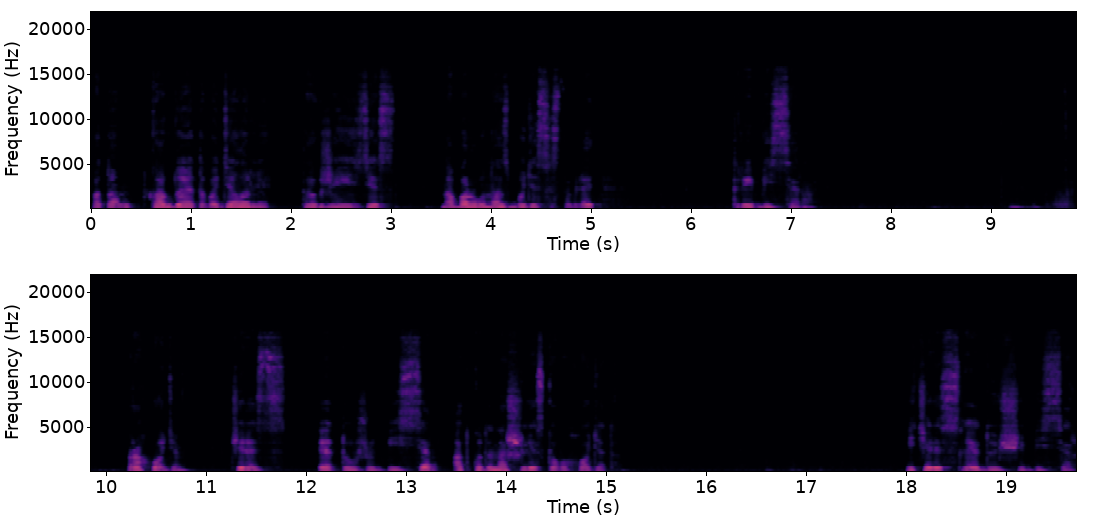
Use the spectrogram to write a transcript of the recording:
Потом, как до этого делали, так же и здесь. Набор у нас будет составлять 3 бисера. Проходим через эту же бисер, откуда наша леска выходит. И через следующий бисер.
